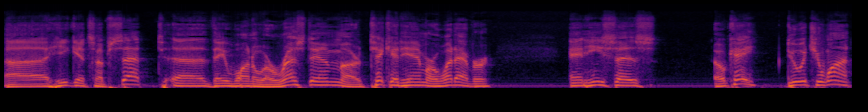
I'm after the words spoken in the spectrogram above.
Uh, he gets upset. Uh, they want to arrest him or ticket him or whatever. And he says, okay, do what you want.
